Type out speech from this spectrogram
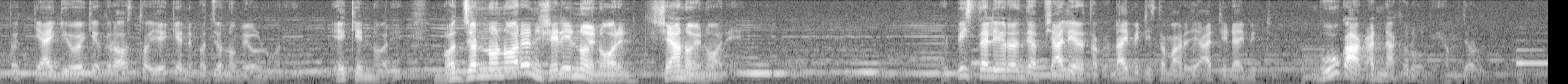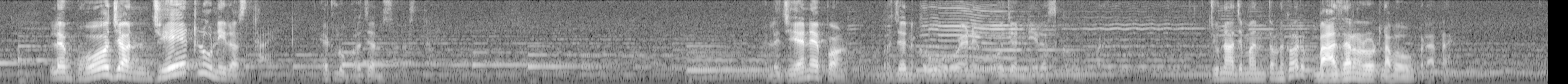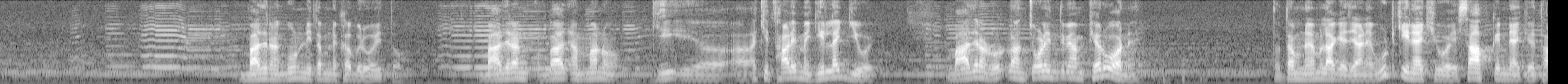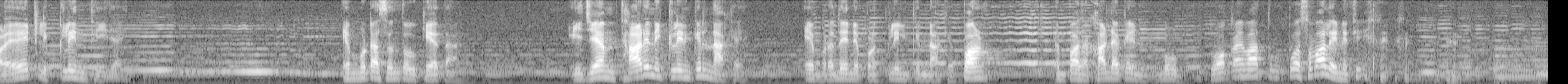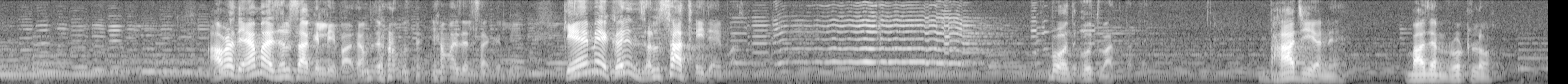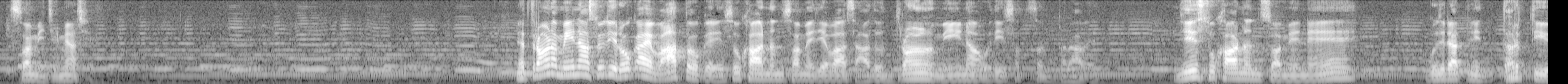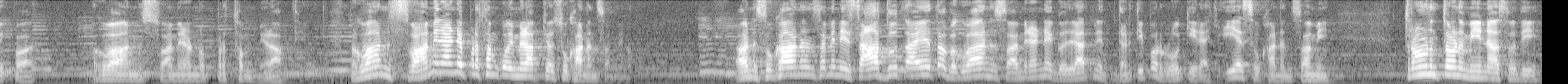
તો ત્યાગી હોય કે ગ્રહસ્થ હોય, એક એને ભજનનો મેળ નો રહે. એક નો રહે. ભજનનો નો રહે ને શરીરનો નો રહે શ્યાનો નો રહે. પિસ્તાલીસ વર્ષ ચાલી વર્ષ તક ડાયાબિટીસ તમારે છે, આટલી ડાયાબિટીસ. ભૂકા કાઢ ના કરો કે સમજાણું? એટલે ભોજન જેટલું નિરસ થાય, એટલું ભજન સરસ એટલે જેને પણ ભજન કરવું હોય એને ભોજન નિરસ કરવું પડે. જૂના જમાને તમને ખબર? બાજરાના રોટલા બહુ વપરાતા. બાજરાના ગુણની તમને ખબર હોય તો. બાજરા માનો ઘી આખી થાળીમાં ઘી લાગી હોય. બાજરાના રોટલાને ચોળીને તમે આમ ફેરવો ને, તો તમને એમ લાગે જાણે ઉટકી નાખ્યું હોય, સાફ કરી નાખ્યું હોય, થાળે એટલી ક્લીન થઈ જાય. એમ મોટા સંતો કહેતા. એ જેમ થાળીને ક્લીન કરી નાખે, એમ હૃદયને પણ ક્લીન કરી નાખે. પણ એમ પાછા ખાડા કરીને બહુ તો કઈ વાત, તો સવાલ નથી. આપણે તો એમાં જલસા કરી લઈ પાછા સમજણું એમાં જલસા કરી લઈ કેમે કરીને જલસા થઈ જાય પાછા. બહુ અદભુત વાત બતાવી ભાજી અને બાજરાનો રોટલો સ્વામી જમ્યા છે. ને ત્રણ મહિના સુધી રોકાય વાતો કરી. સુખાનંદ સ્વામી જેવા સાધુ ત્રણ મહિના સુધી સત્સંગ કરાવે. જે સુખાનંદ સ્વામીને ગુજરાતની ધરતી ઉપર ભગવાન સ્વામિનારાયણનો પ્રથમ મેળાપ થયો ભગવાન સ્વામિનારાયણને પ્રથમ કોઈ મેળાપ થયો? સુખાનંદ સ્વામીનો. અને સુખાનંદ સ્વામીની સાધુતાએ તો ભગવાન સ્વામિનારાયણને ગુજરાતની ધરતી પર રોકી રાખી. એ સુખાનંદ સ્વામી ત્રણ ત્રણ મહિના સુધી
